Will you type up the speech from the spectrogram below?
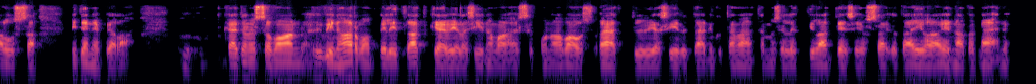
alussa, miten ne pelaa. Käytännössä vaan hyvin harvoin pelit ratkeaa vielä siinä vaiheessa, kun avaus päättyy ja siirrytään niin kuin tämmöiselle tilanteeseen, jossa, jota ei ole ennalta nähnyt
